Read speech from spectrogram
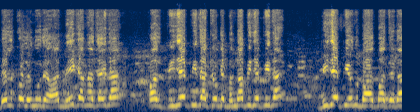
ਬਿਲਕੁਲ ਉਹਨੂੰ ਰਿਹਾ ਨਹੀਂ ਕਰਨਾ ਚਾਹੀਦਾ। ਪਰ ਬੀਜੇਪੀ ਦਾ ਕਿਉਂਕਿ ਬੰਦਾ ਬੀਜੇਪੀ ਦਾ ਬੀਜੇਪੀ ਉਹਨੂੰ ਬਾਰ-ਬਾਰ ਜਿਹੜਾ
